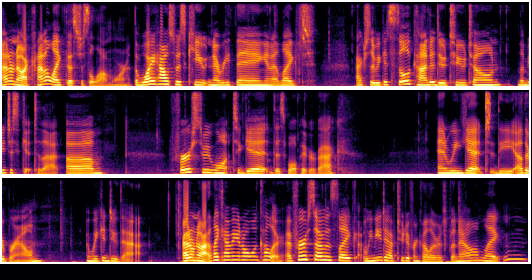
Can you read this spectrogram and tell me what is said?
I don't know. I kind of like this just a lot more. The White House was cute and everything, and I liked... Actually, we could still kind of do two-tone. Let me just get to that. Um, first, we want to get this wallpaper back. And we get the other brown. And we can do that. I don't know. I like having it all one color. At first, I was like, we need to have two different colors. But now I'm like, mm.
